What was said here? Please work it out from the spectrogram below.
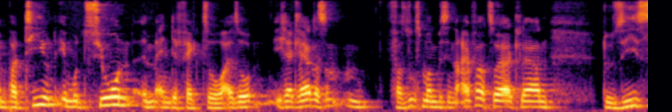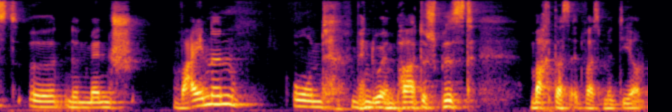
Empathie und Emotion im Endeffekt so. Also ich erkläre das, versuche es mal ein bisschen einfach zu erklären. Du siehst äh, einen Mensch weinen und wenn du empathisch bist, macht das etwas mit dir.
